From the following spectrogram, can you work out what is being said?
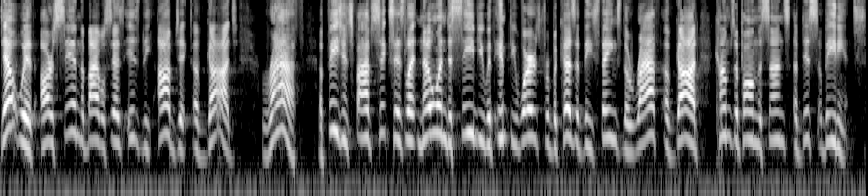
dealt with. Our sin, the Bible says, is the object of God's wrath. Ephesians 5 6 says, Let no one deceive you with empty words, for because of these things the wrath of God comes upon the sons of disobedience.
